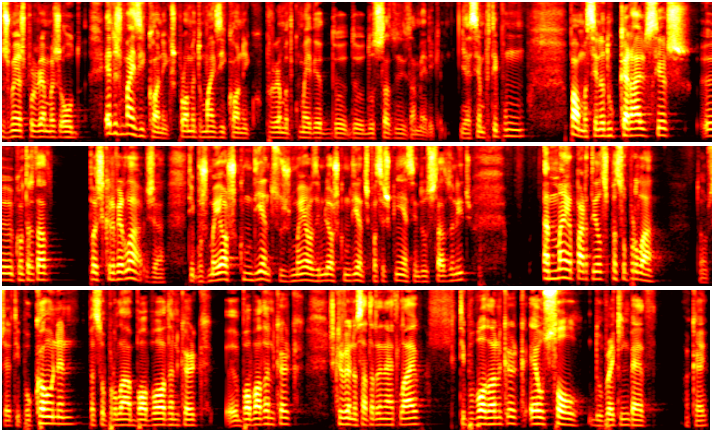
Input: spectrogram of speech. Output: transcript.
um dos maiores programas, ou é dos mais icónicos, provavelmente o mais icónico programa de comédia do- do- dos Estados Unidos da América. E é sempre tipo um, pá, uma cena do caralho seres eh, contratado para escrever lá já. Tipo, os maiores comediantes, os maiores e melhores comediantes que vocês conhecem dos Estados Unidos, a maior parte deles passou por lá. Estão a perceber? Tipo, o Conan passou por lá, Bob Odenkirk. eh, Bob Odenkirk escreveu no Saturday Night Live. Tipo, Bob Odenkirk é o Sol do Breaking Bad, ok?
